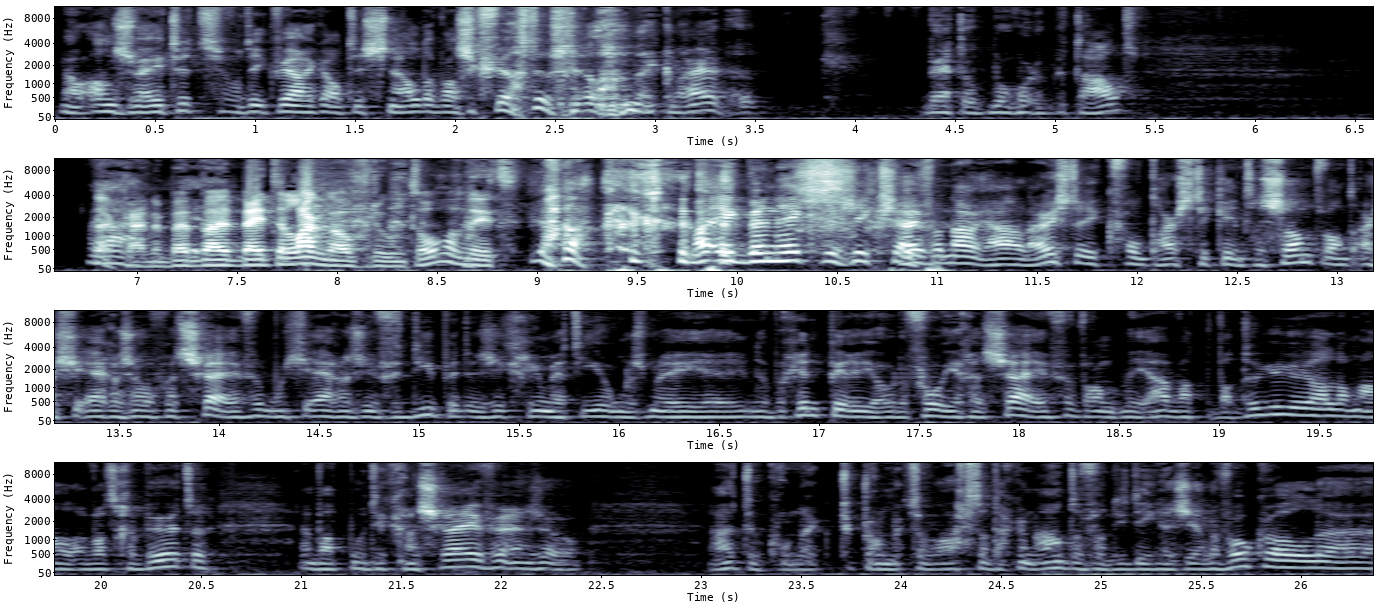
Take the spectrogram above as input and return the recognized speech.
nou Ans weet het, want ik werk altijd snel, daar was ik veel te snel aan klaar. Dat werd ook behoorlijk betaald. Daar ja, kan je er be- be- beter lang over doen, toch? Of niet? ja, maar ik ben ik, dus ik zei van nou ja, luister, ik vond het hartstikke interessant, want als je ergens over gaat schrijven, moet je ergens in verdiepen. Dus ik ging met die jongens mee eh, in de beginperiode voor je gaat schrijven van ja, wat, wat doen jullie allemaal en wat gebeurt er en wat moet ik gaan schrijven en zo. Nou, toen, kon ik, toen kwam ik erachter dat ik een aantal van die dingen zelf ook wel eh,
